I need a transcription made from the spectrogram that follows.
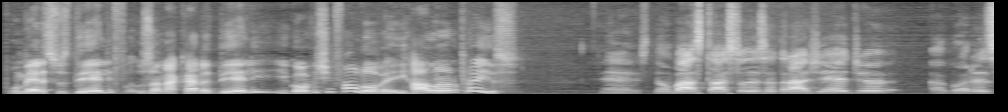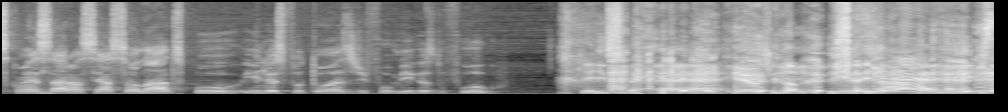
por méritos dele, usando a cara dele, igual o Vitinho falou, velho, e ralando para isso. É, se não bastasse toda essa tragédia, agora eles começaram a ser assolados por ilhas flutuantes de formigas do fogo. Que isso, velho? É, eu, isso aí é, isso,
